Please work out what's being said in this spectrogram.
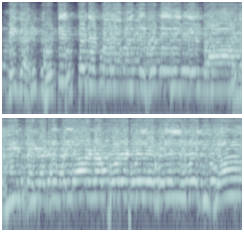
மிக துடிப்புடன் பலம் வந்து கொண்டிருக்கின்றார். இந்த கடுமையான போராட்டத்தில் வெல்வது யார்?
